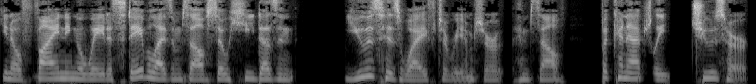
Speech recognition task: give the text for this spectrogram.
you know, finding a way to stabilize himself so he doesn't use his wife to reassure himself, but can actually choose her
